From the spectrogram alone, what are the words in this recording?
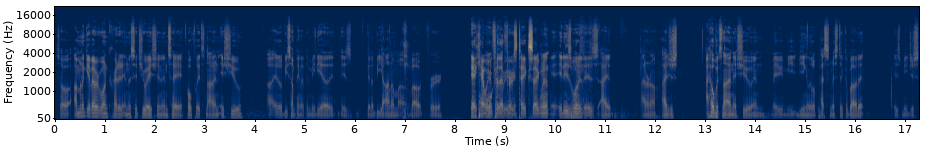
So I'm gonna give everyone credit in the situation and say hopefully it's not an issue. Uh, it'll be something that the media is gonna be on him about for. Yeah, I can't wait for that first take segment. It, it is what it is. I I don't know. I just I hope it's not an issue, and maybe me being a little pessimistic about it is me just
